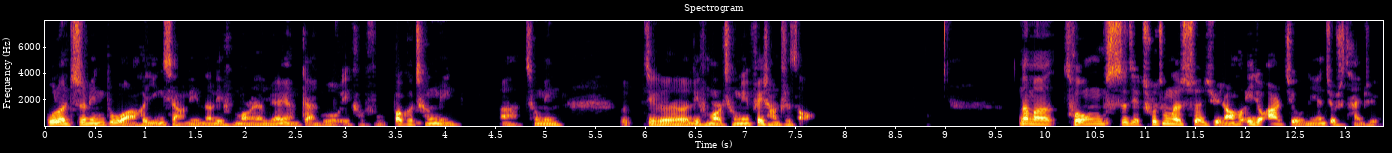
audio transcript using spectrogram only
无论知名度啊和影响力，那利弗莫尔要远远盖过维克夫，包括成名，啊，成名，这个利弗莫尔成名非常之早。那么从时间出生的顺序，然后一九二九年就是蔡志勇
